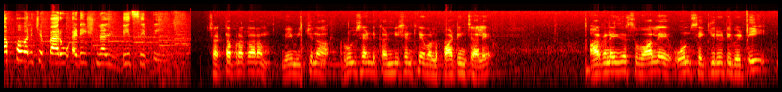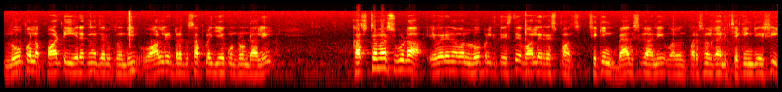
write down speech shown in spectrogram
తప్పవని చెప్పారు అడిషనల్ డీసీపీ. చట్ట ప్రకారం మేము ఇచ్చిన రూల్స్ అండ్ కండిషన్స్నే వాళ్ళు పాటించాలి. ఆర్గనైజర్స్ వాళ్ళే ఓన్ సెక్యూరిటీ పెట్టి లోపల పార్టీ ఏ రకంగా జరుగుతుంది వాళ్ళే డ్రగ్ సప్లై చేయకుండా ఉండాలి. కస్టమర్స్ కూడా ఎవరైనా వాళ్ళు లోపలికి తెస్తే వాళ్ళే రెస్పాన్స్. చెకింగ్ బ్యాగ్స్ కానీ వాళ్ళని పర్సనల్ కానీ చెకింగ్ చేసి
